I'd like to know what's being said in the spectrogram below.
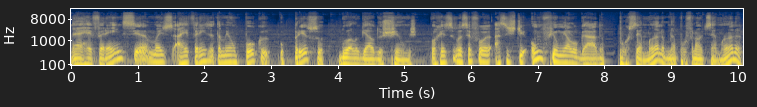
né, referência, mas a referência também é um pouco o preço do aluguel dos filmes. Porque se você for assistir um filme alugado por semana, né, por final de semana,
